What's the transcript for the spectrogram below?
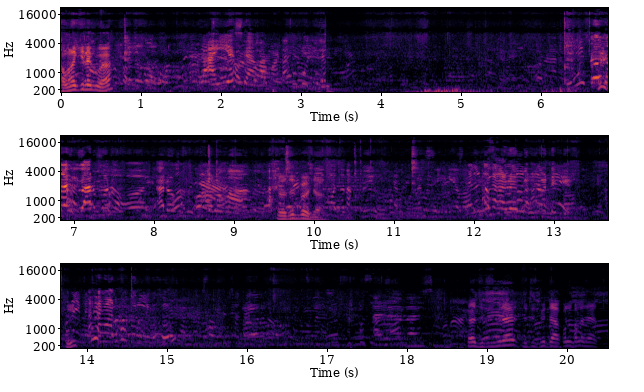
আপোনাৰ কি লাগিব হা? আহি আছে আমাৰ আৰু ৰজিত বৈছা জ্যোতিস্মিতা জ্যোতিস্মিতা কোনফালে চাই আছো?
